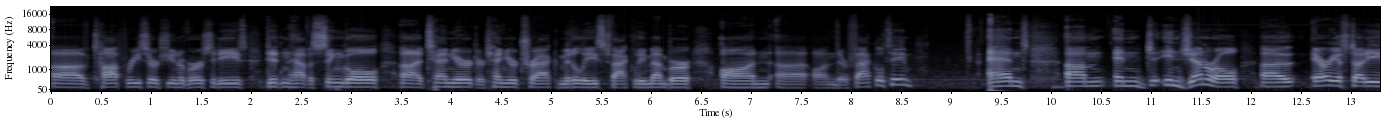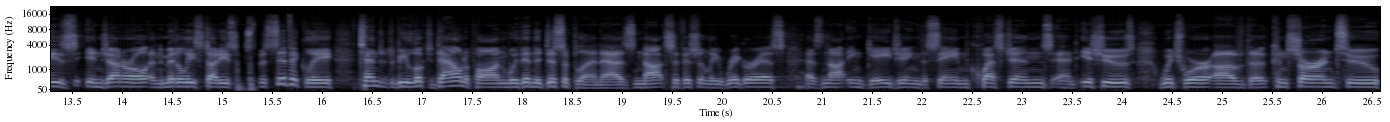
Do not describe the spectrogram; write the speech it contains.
of top research universities didn't have a single uh, tenured or tenure track Middle East faculty member on uh, on their faculty. And, um, and in general, uh, area studies in general and the Middle East studies specifically tended to be looked down upon within the discipline as not sufficiently rigorous, as not engaging the same questions and issues which were of the concern to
